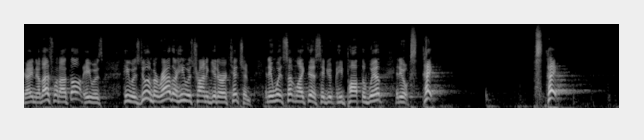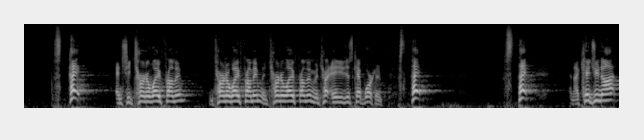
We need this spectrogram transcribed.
Okay, now that's what I thought he was, he was doing, but rather he was trying to get her attention. And it went something like this he'd, he'd pop the whip and he'd go, hey, hey, hey! And she'd turn away from him and turn away from him and turn away from him and, turn, and he just kept working. Hey! Hey! And I kid you not,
